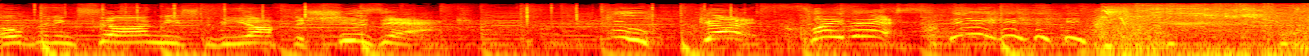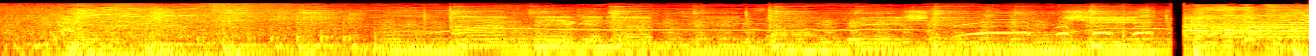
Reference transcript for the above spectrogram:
Opening song needs to be off the Shizak. Ooh, got it. Play this. I'm picking up good vibrations. She's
